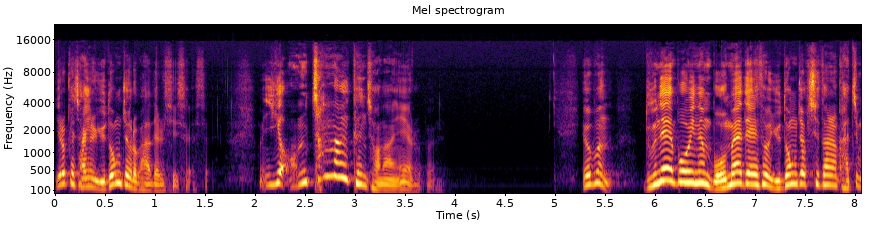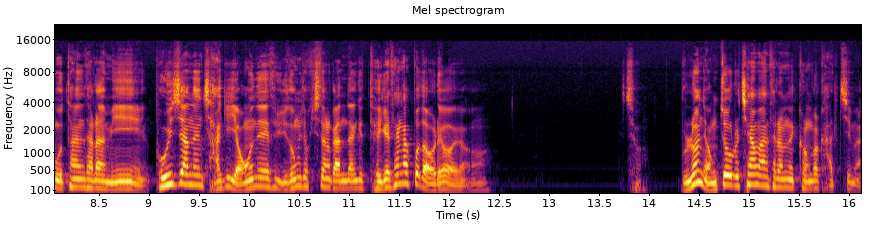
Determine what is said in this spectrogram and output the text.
이렇게 자기를 유동적으로 받을 수 있어요. 이게 엄청나게 큰 전환이에요, 여러분. 여러분 눈에 보이는 몸에 대해서 유동적 시선을 갖지 못하는 사람이 보이지 않는 자기 영혼에 대해서 유동적 시선을 갖는다는 게 되게 생각보다 어려워요. 그렇죠? 물론 영적으로 체험한 사람은 그런 걸 갖지만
